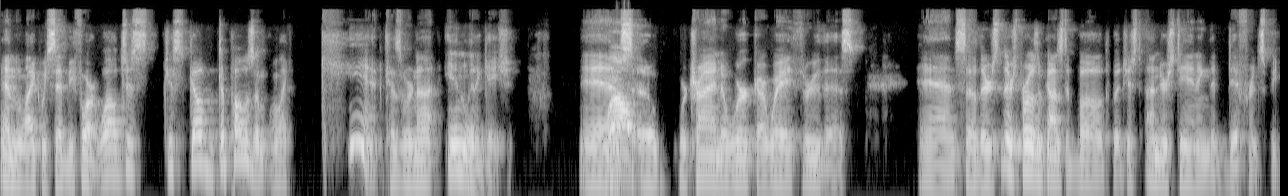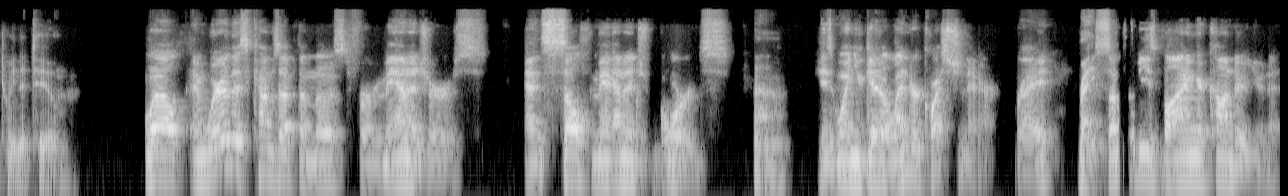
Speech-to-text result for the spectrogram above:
and like we said before well just just go depose them. Well i can't because we're not in litigation. And Well- so we're trying to work our way through this. And so there's there's pros and cons to both but just understanding the difference between the two. Well, and where this comes up the most for managers and self-managed boards uh-huh. is when you get a lender questionnaire, right? right. Somebody's buying a condo unit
